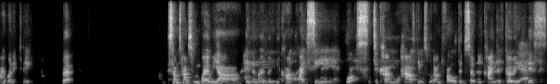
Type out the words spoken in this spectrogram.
ironically. But sometimes from where we are in the moment, we can't quite see what's to come or how things will unfold. And so we kind of go into this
